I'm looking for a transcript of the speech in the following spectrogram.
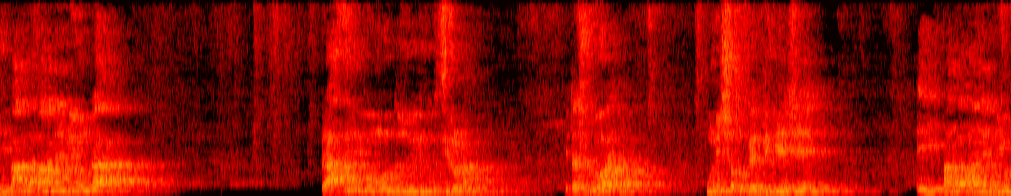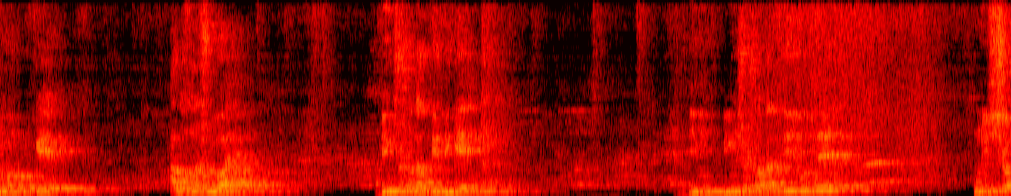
এই বাংলা বানানের নিয়মটা প্রাচীন এবং মধ্যযুগে কিন্তু ছিল না এটা শুরু হয় উনিশ শতকের দিকে এসে এই বাংলা বানানের নিয়ম সম্পর্কে আলোচনা শুরু হয় বিংশ শতাব্দীর দিকে। বিংশ শতাব্দীর মধ্যে উনিশশো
